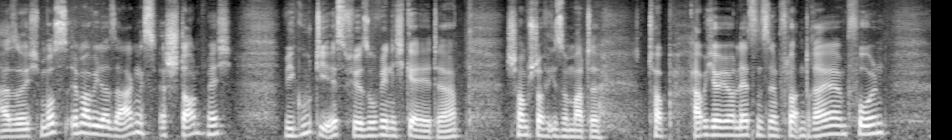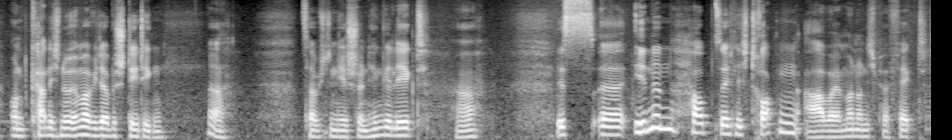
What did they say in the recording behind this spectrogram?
Also ich muss immer wieder sagen, es erstaunt mich, wie gut die ist für so wenig Geld. Ja? Schaumstoff-Isomatte, top. Habe ich euch auch letztens im Flotten 3 empfohlen und kann ich nur immer wieder bestätigen. Ja, jetzt habe ich den hier schön hingelegt. Ja. Ist äh, innen hauptsächlich trocken, aber immer noch nicht perfekt.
